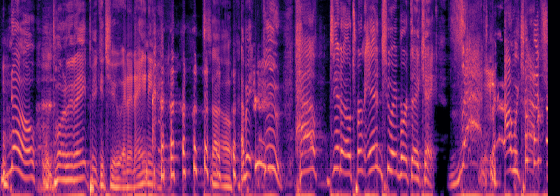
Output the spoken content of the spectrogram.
No, but it ain't Pikachu and it ain't Eevee. so, I mean, dude, have ditto turn into a birthday cake. That I would capture.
